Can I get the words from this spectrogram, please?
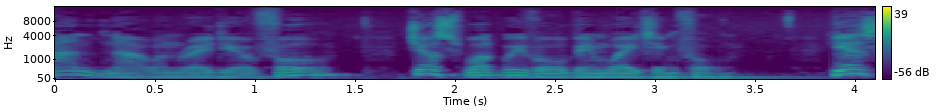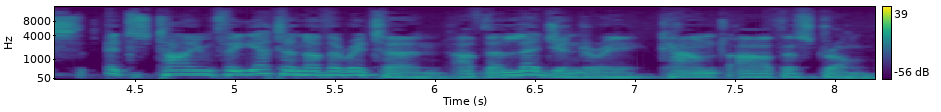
And now on Radio 4, just what we've all been waiting for. Yes, it's time for yet another return of the legendary Count Arthur Strong.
